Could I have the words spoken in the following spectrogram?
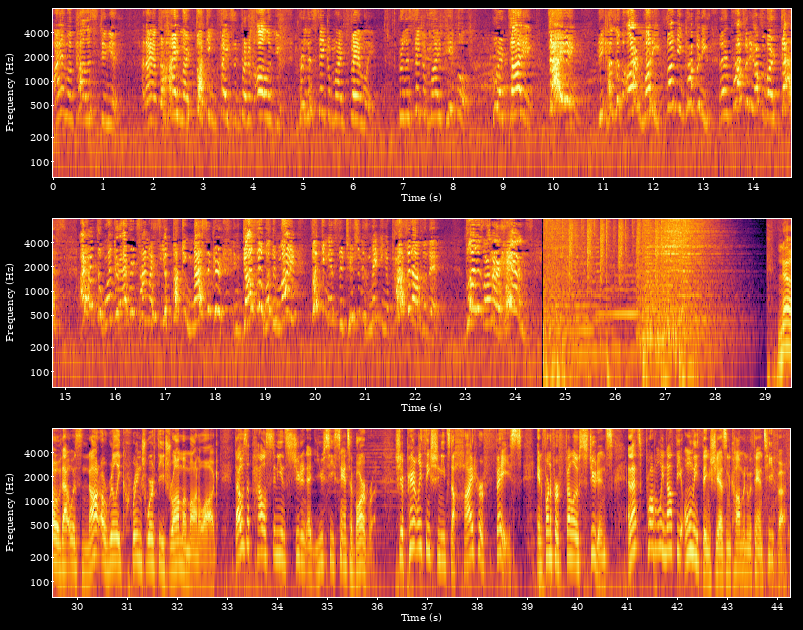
I am a Palestinian, and I have to hide my fucking face in front of all of you for the sake of my family, for the sake of my people who are dying, dying because of our money funding companies that are profiting off of our deaths. I have to wonder every time I see a fucking massacre in Gaza whether my fucking institution is making a profit off of it. Blood is on our hands. No, that was not a really cringeworthy drama monologue. That was a Palestinian student at UC Santa Barbara. She apparently thinks she needs to hide her face in front of her fellow students, and that's probably not the only thing she has in common with Antifa.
